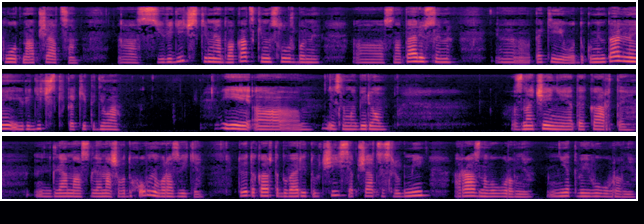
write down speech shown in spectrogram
плотно общаться с юридическими, адвокатскими службами, а, с нотариусами. Э, такие вот документальные, юридические какие-то дела. И а, если мы берем значение этой карты для нас, для нашего духовного развития, то эта карта говорит, учись общаться с людьми разного уровня, не твоего уровня.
